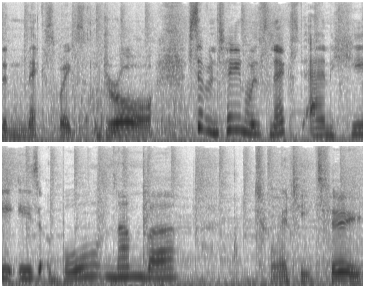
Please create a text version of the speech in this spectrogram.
in next week's draw. 17 was next, and here is ball number 22.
